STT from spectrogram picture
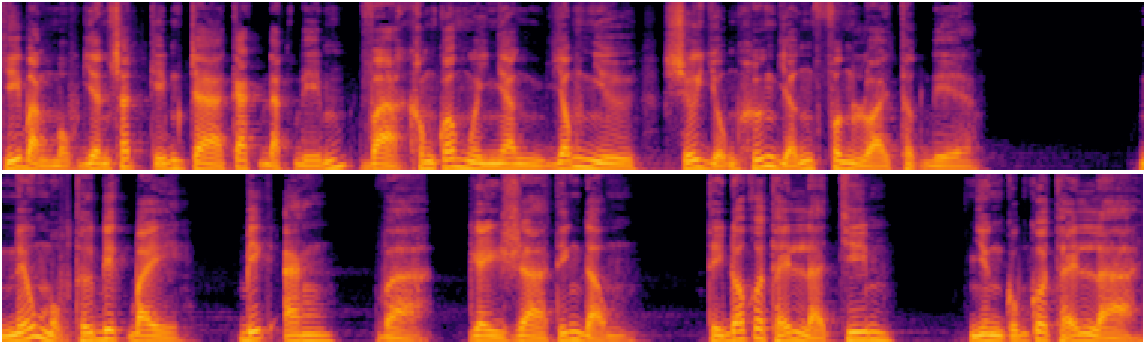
chỉ bằng một danh sách kiểm tra các đặc điểm và không có nguyên nhân giống như sử dụng hướng dẫn phân loại thực địa. Nếu một thứ biết bay, biết ăn và gây ra tiếng động, thì đó có thể là chim, nhưng cũng có thể là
